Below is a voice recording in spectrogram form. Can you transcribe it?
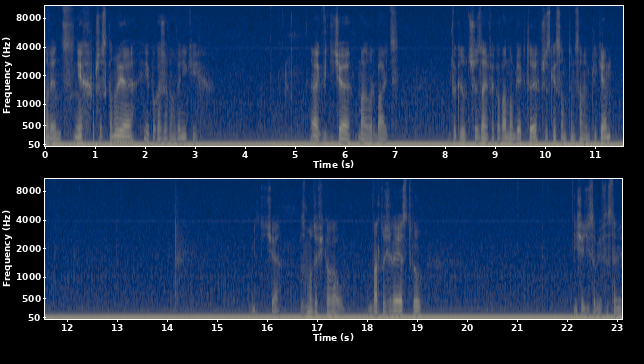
No więc niech przeskanuję i pokażę Wam wyniki. No jak widzicie Malwarebytes wykrył trzy zainfekowane obiekty. Wszystkie są tym samym plikiem. Widzicie, zmodyfikował wartość rejestru i siedzi sobie w systemie.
